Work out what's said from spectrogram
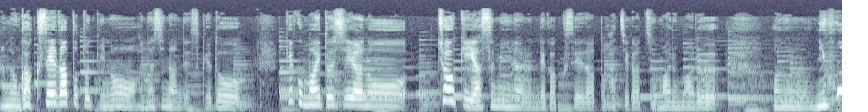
あの学生だった時の話なんですけど結構毎年あの長期休みになるんで学生だと8月まるまるあの日本の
